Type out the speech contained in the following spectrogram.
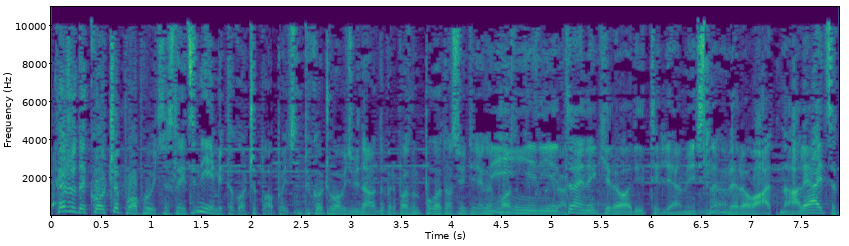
kažu da je Koča Popović na slici. Nije mi to Koča Popović. Koča Popović bi znao da prepoznam, pogotovo svim ti njegovim poznatim Nije, nije, to je neki roditelj, ja mislim, verovatno. Ali ajde sad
